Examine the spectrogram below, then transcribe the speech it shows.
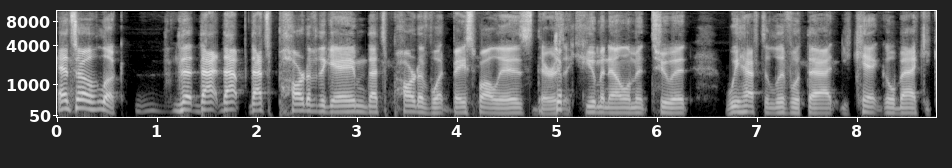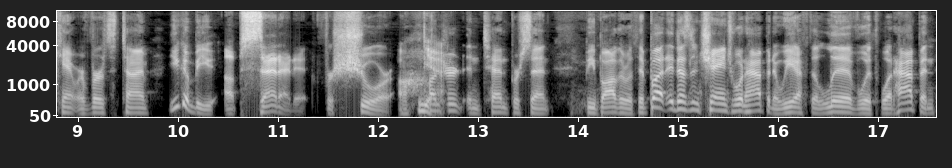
And so, look, that that that that's part of the game. That's part of what baseball is. There is Yep. a human element to it. We have to live with that. You can't go back. You can't reverse the time. You can be upset at it for sure. A hundred and ten percent be bothered with it. But it doesn't change what happened. And we have to live with what happened.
